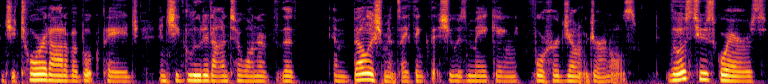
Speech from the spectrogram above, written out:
and she tore it out of a book page and she glued it onto one of the embellishments I think that she was making for her junk journals. Those two squares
